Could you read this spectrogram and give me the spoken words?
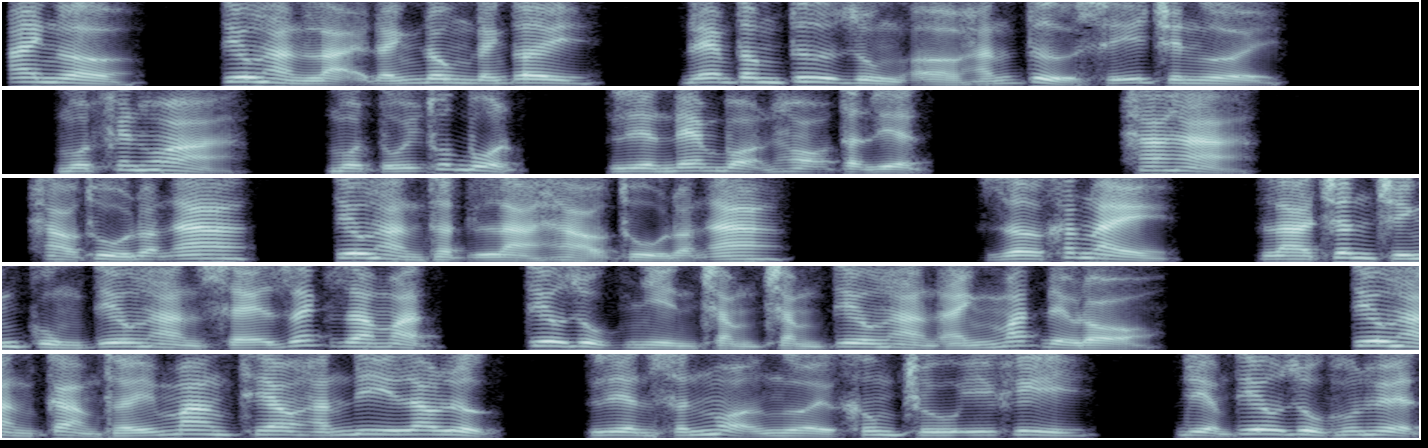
Ai ngờ, tiêu hàn lại đánh đông đánh tây, đem tâm tư dùng ở hắn tử sĩ trên người. Một phen hỏa, một túi thuốc bột, liền đem bọn họ tận diệt. Ha ha! Hảo thủ đoạn A, tiêu hàn thật là hảo thủ đoạn A. Giờ khắc này, là chân chính cùng tiêu hàn sẽ rách ra mặt, tiêu dục nhìn chằm chằm tiêu hàn ánh mắt đều đỏ, Tiêu hàn cảm thấy mang theo hắn đi lao lực, liền sấn mọi người không chú ý khi, điểm tiêu dục hôn huyệt,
